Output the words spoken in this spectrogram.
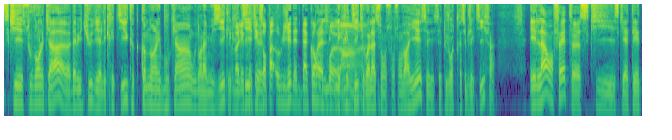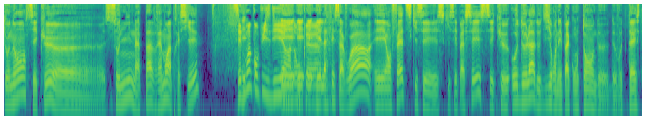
Ce qui est souvent le cas. euh, D'habitude, il y a les critiques, comme dans les bouquins ou dans la musique. Les Bah, les critiques, critiques sont pas obligés d'être d'accord voilà, les, eux. les hein. critiques, voilà, sont, sont, sont variées. C'est c'est toujours très subjectif. Et là, en fait, euh, ce qui, ce qui a été étonnant, c'est que euh, Sony n'a pas vraiment apprécié. C'est le moins qu'on puisse dire. et, donc, et- et- et l'a fait savoir. Et en fait, ce qui s'est ce qui s'est passé, c'est que au-delà de dire on n'est pas content de, de votre test,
